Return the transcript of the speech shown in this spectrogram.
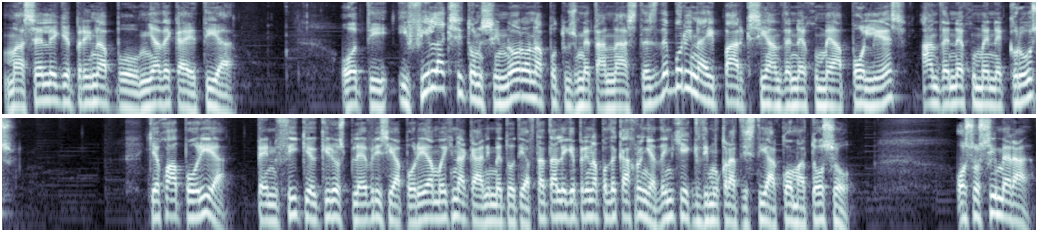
μας έλεγε πριν από μια δεκαετία ότι η φύλαξη των συνόρων από τους μετανάστες δεν μπορεί να υπάρξει αν δεν έχουμε απώλειες, αν δεν έχουμε νεκρούς. Και έχω απορία πενθεί και ο κύριος Πλεύρης, η απορία μου έχει να κάνει με το ότι αυτά τα έλεγε πριν από 10 χρόνια. Δεν είχε εκδημοκρατιστεί ακόμα τόσο όσο σήμερα,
